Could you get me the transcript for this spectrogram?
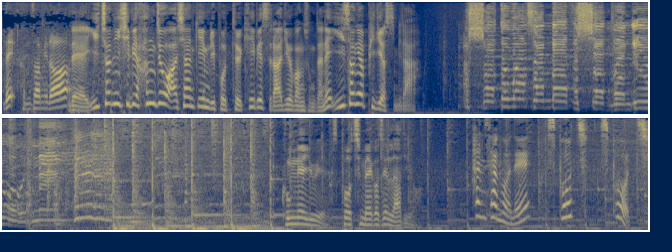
네, 감사합니다. 네, 2022 항저우 아시안 게임 리포트 KBS 라디오 방송단의 이성엽 PD였습니다. 국내 유일 스포츠 매거진 라디오 한상원의 스포츠 스포츠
